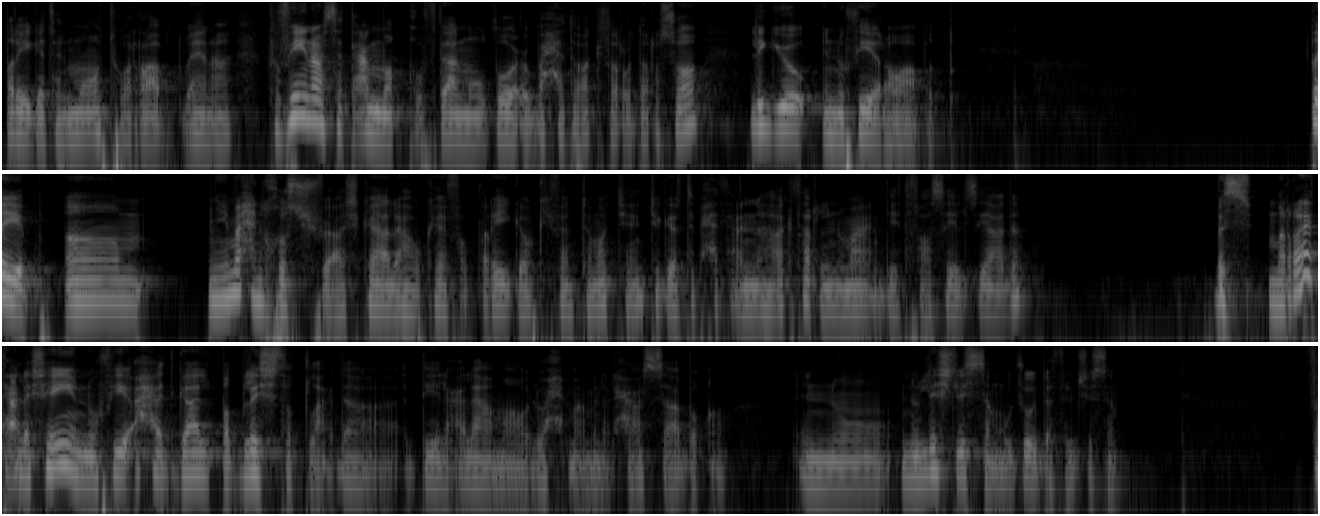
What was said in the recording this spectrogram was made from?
طريقة الموت والرابط بينها. ففي ناس تعمقوا في ذا الموضوع وبحثوا أكثر ودرسوه لقيوا إنه في روابط. طيب أم يعني ما حنخش في أشكالها وكيف الطريقة وكيف أنت مت يعني تقدر تبحث عنها أكثر لأنه ما عندي تفاصيل زيادة. بس مريت على شيء إنه في أحد قال طب ليش تطلع دا دي العلامة والوحمة من الحياة السابقة؟ إنه إنه ليش لسه موجودة في الجسم؟ ف...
